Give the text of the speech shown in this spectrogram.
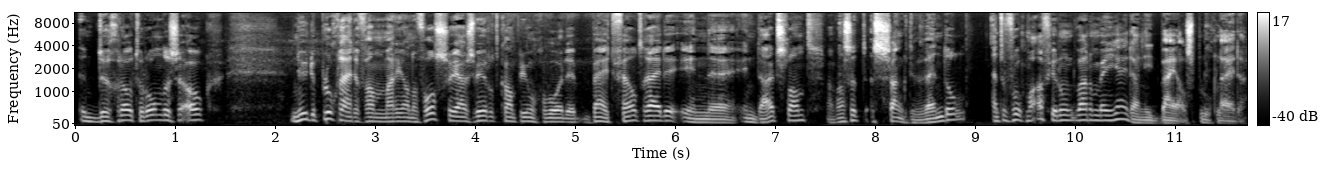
de grote rondes ook. Nu de ploegleider van Marianne Vos, zojuist wereldkampioen geworden bij het veldrijden in, in Duitsland. Waar was het? Sankt Wendel. En toen vroeg me af, Jeroen, waarom ben jij daar niet bij als ploegleider?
